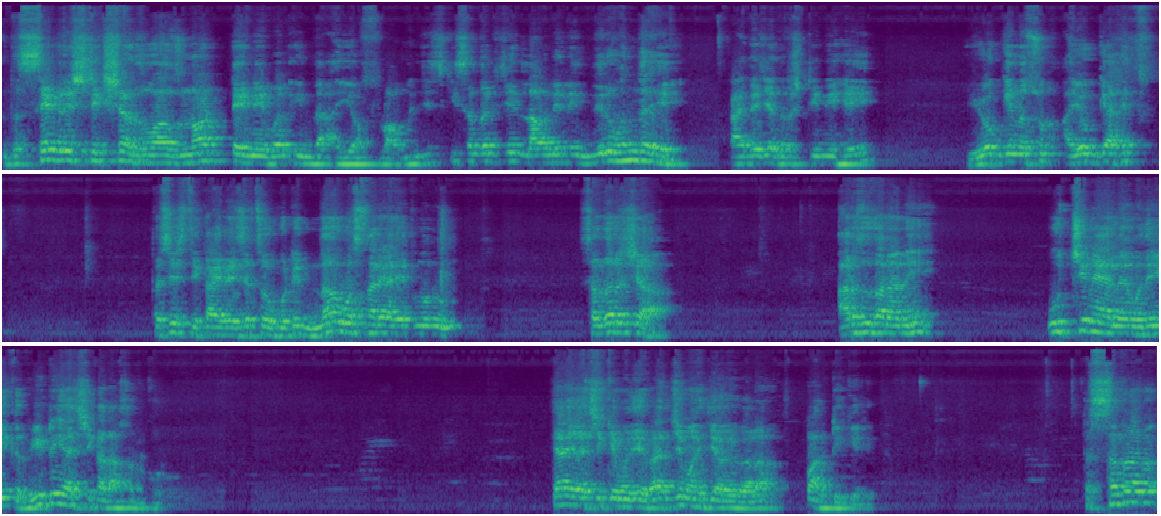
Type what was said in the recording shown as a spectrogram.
the said restriction was not tenable in the eye of law म्हणजेच की सदरचे लावलेले निर्बंध हे कायद्याच्या दृष्टीने हे योग्य नसून अयोग्य आहेत. तसेच ते कायद्याच्या चौकटीत न बसणारे आहेत म्हणून सदरच्या अर्जदाराने उच्च न्यायालयामध्ये एक रिट याचिका दाखल करू त्या याचिकेमध्ये राज्य माहिती आयोगाला पार्टी केली. तर सदर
